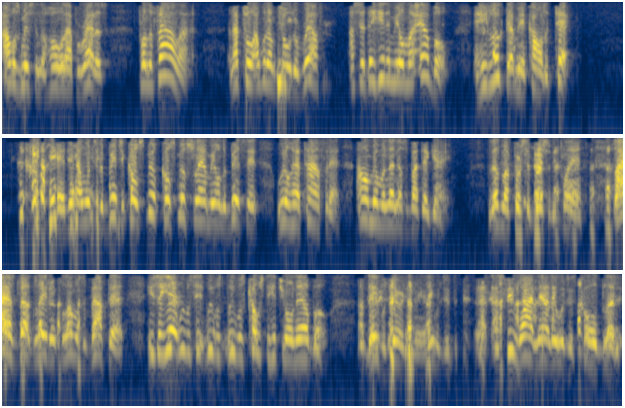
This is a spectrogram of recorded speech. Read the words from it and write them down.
I was missing the whole apparatus from the foul line." And I told I went up and told the ref, I said they hitting me on my elbow, and he looked at me and called a tech. And then I went to the bench, and Coach Smith, Coach Smith slammed me on the bench, and said, "We don't have time for that." I don't remember nothing else about that game. 'Cause That's my first adversity playing. So I asked Doug later in Columbus about that. He said, "Yeah, we was hit, we was we was coached to hit you on the elbow. Uh, they was dirty, man. They were just. I, I see why now. They were just cold blooded.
